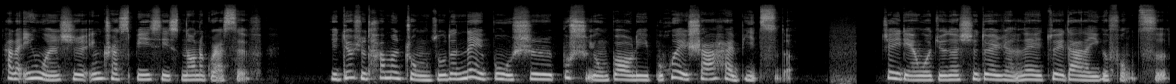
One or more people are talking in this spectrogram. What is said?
它的英文是 intraspecies non-aggressive，也就是他们种族的内部是不使用暴力，不会杀害彼此的。这一点我觉得是对人类最大的一个讽刺。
